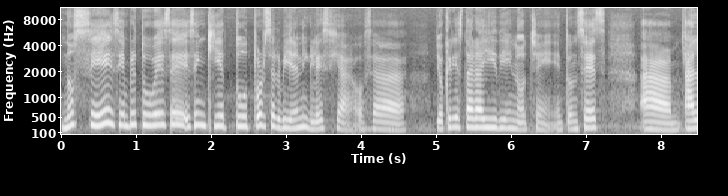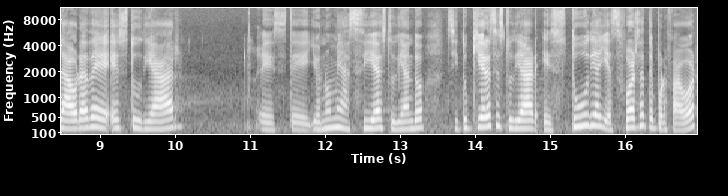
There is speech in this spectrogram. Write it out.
no sé, siempre tuve ese, esa inquietud por servir en la iglesia. O sea, yo quería estar ahí día y noche. Entonces, ah, a la hora de estudiar, este, yo no me hacía estudiando. Si tú quieres estudiar, estudia y esfuérzate, por favor.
